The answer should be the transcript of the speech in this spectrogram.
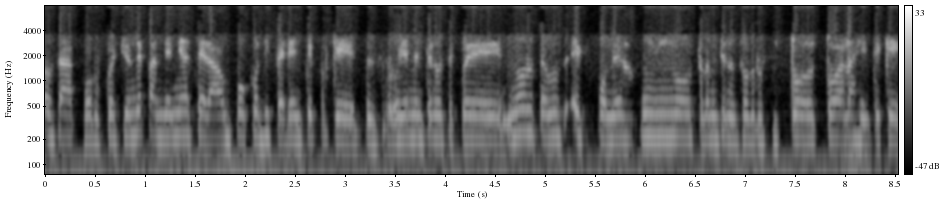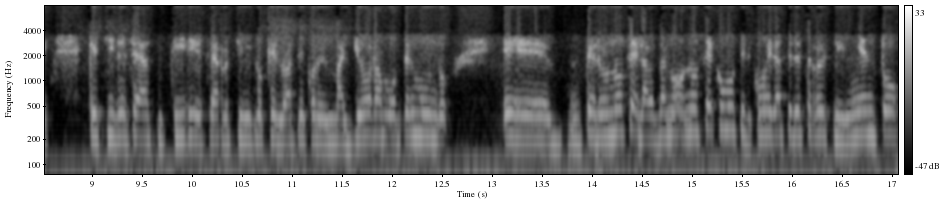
o sea, por cuestión de pandemia será un poco diferente porque pues obviamente no se puede, no nos podemos exponer no solamente nosotros y todo, toda la gente que, que sí desea asistir y desea recibir lo que lo hacen con el mayor amor del mundo. Eh, pero no sé, la verdad no, no sé cómo, cómo ir a hacer ese recibimiento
